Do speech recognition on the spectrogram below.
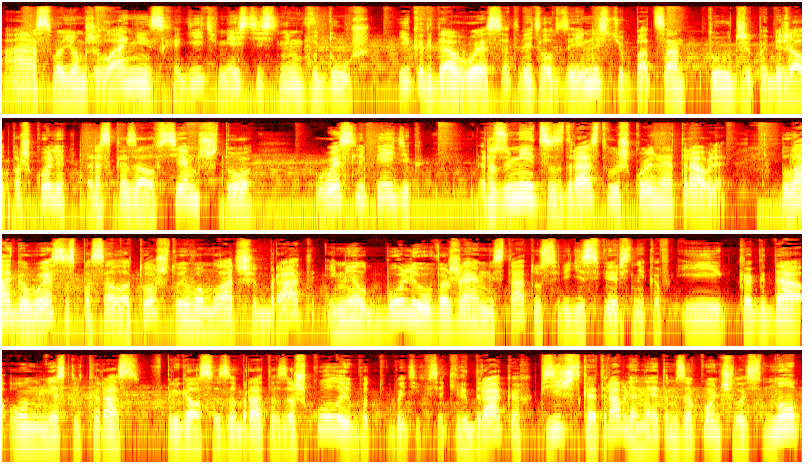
о своем желании сходить вместе с ним в душ. И когда Уэс ответил взаимностью, пацан тут же побежал по школе, рассказал всем, что Уэсли педик. Разумеется, здравствуй, школьная травля. Благо Уэса спасало то, что его младший брат имел более уважаемый статус среди сверстников, и когда он несколько раз впрягался за брата за школой, вот в этих всяких драках, физическая травля на этом закончилась. Но,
